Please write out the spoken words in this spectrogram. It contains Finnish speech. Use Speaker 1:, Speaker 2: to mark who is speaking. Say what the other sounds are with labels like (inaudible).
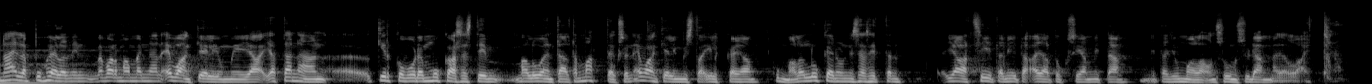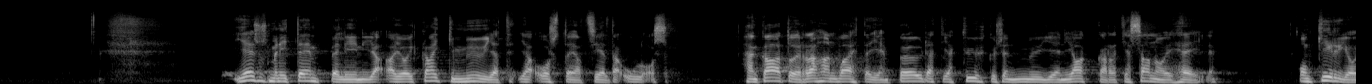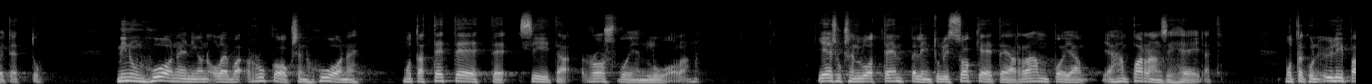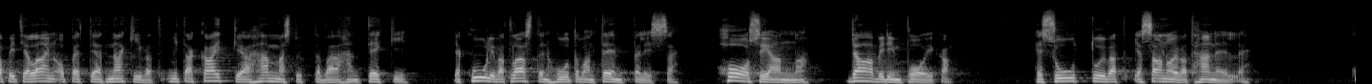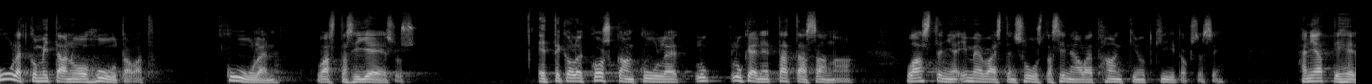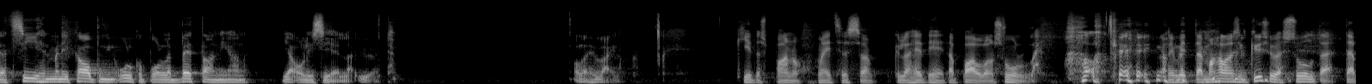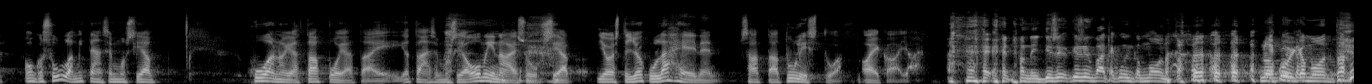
Speaker 1: Näillä puheilla niin me varmaan mennään evankeliumiin ja, ja tänään äh, kirkkovuoden mukaisesti mä luen täältä Matteuksen evankeliumista Ilkka ja kun mä olen lukenut, niin sä sitten jaat siitä niitä ajatuksia, mitä, mitä Jumala on sun sydämelle laittanut. Jeesus meni temppeliin ja ajoi kaikki myyjät ja ostajat sieltä ulos. Hän kaatoi rahanvaihtajien pöydät ja kyyhkysen myyjien jakkarat ja sanoi heille, on kirjoitettu, Minun huoneeni on oleva rukouksen huone, mutta te teette siitä rosvojen luolan. Jeesuksen luo temppeliin tuli sokeita ja rampoja, ja hän paransi heidät. Mutta kun ylipapit ja lainopettajat näkivät, mitä kaikkea hämmästyttävää hän teki, ja kuulivat lasten huutavan temppelissä, Hoosianna, Daavidin poika, he suuttuivat ja sanoivat hänelle, kuuletko mitä nuo huutavat? Kuulen, vastasi Jeesus. Ettekö ole koskaan kuulleet, lukeneet tätä sanaa? Lasten ja imeväisten suusta sinä olet hankkinut kiitoksesi. Hän jätti heidät siihen, meni kaupungin ulkopuolelle Betanian ja oli siellä yötä. Ole hyvä Ilkka.
Speaker 2: Kiitos Panu. Mä itse asiassa kyllä heti heitä pallon sulle. (laughs)
Speaker 1: Okei. Okay, no.
Speaker 2: Nimittäin mä haluaisin kysyä sulta, että onko sulla mitään semmoisia huonoja tapoja tai jotain semmoisia ominaisuuksia, joista joku läheinen saattaa tulistua aika ajoin? (laughs)
Speaker 1: no niin, kysy, kysy vaan, että kuinka monta. (laughs)
Speaker 2: no kuinka monta?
